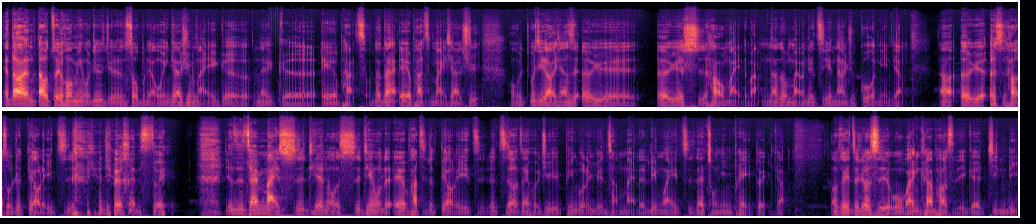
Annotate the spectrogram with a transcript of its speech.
那当然，到最后面我就是觉得受不了，我应该要去买一个那个 AirPods。那当然，AirPods 买下去，我我记得好像是二月二月十号买的吧。那时候买完就直接拿回去过年这样。然后二月二十号的时候就掉了一只，就觉得很衰，就是才买十天呢我十天我的 AirPods 就掉了一只，就只好再回去苹果的原厂买了另外一只，再重新配对这样。哦，所以这就是我玩 Clubhouse 的一个经历。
